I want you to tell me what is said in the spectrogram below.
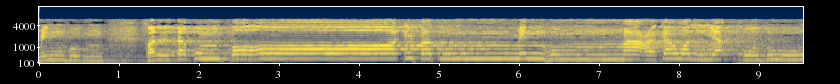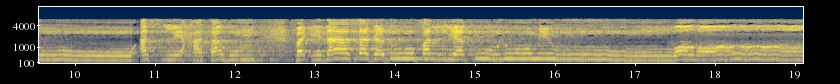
منهم فلتقم طائفة منهم معك وليأخذوا أسلحتهم فإذا سجدوا فليكونوا من ورائكم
